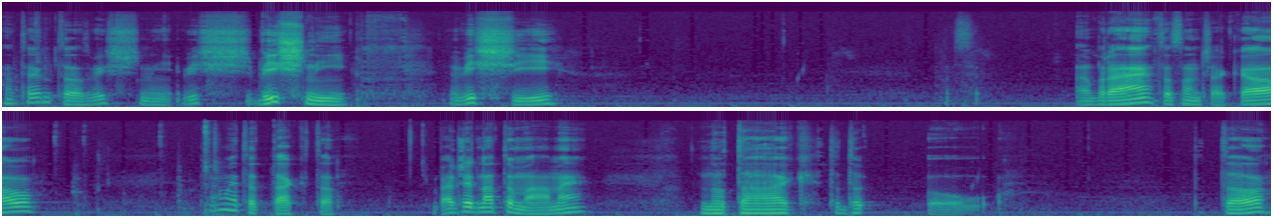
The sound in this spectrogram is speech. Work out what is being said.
A tento, vyšný, vyš, vyšný, vyšší. Dobre, to som čakal. Máme to takto. Budget na to máme. No tak, to do... Oh. Toto.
